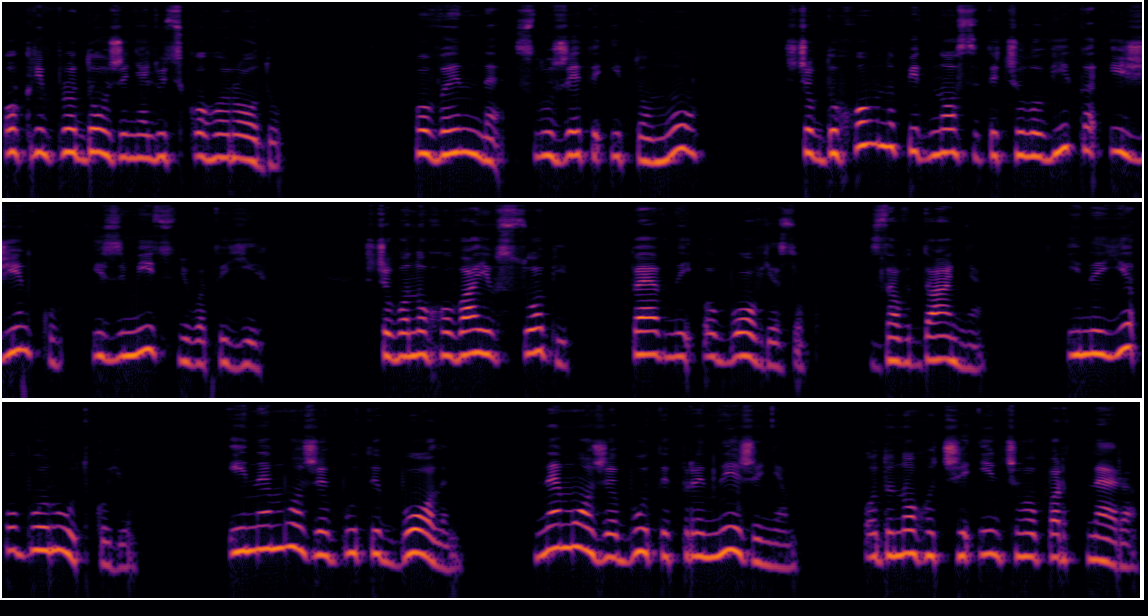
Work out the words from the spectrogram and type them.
окрім продовження людського роду, повинне служити і тому, щоб духовно підносити чоловіка і жінку і зміцнювати їх, що воно ховає в собі певний обов'язок, завдання, і не є оборудкою, і не може бути болем, не може бути приниженням одного чи іншого партнера,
